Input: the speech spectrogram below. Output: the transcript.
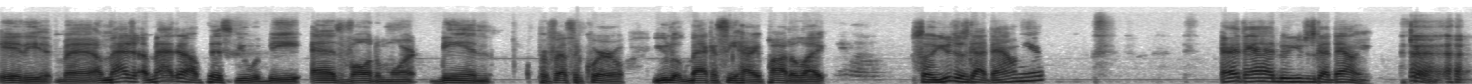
Idiot, man. Imagine imagine how pissed you would be as Voldemort being Professor Quirrell. You look back and see Harry Potter like, so you just got down here? Everything I had to do, you just got down here.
